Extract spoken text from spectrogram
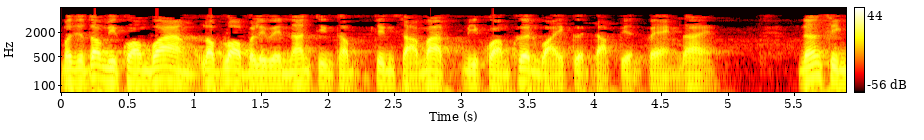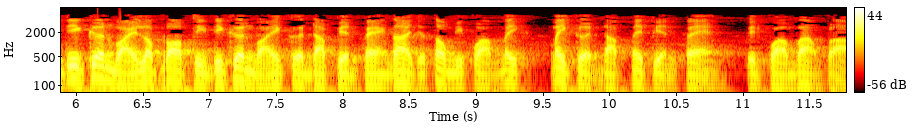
มันจะต้องมีความว่างรอบๆบริเวณนั้น จึงจึงสามารถมีความเคลื่อนไหวเกิดดับเปลี่ยนแปลงได้ นั้นสิ่งที่เคลื่อนไหวรอบๆ สิ่งที่เคลื่อนไหวเกิดดับเปลี่ยนแปลงได้ จะต้องมีความไม่ไม่เกิดดับไม่เปลี่ยนแปลง เป็นความว่างเปล่า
